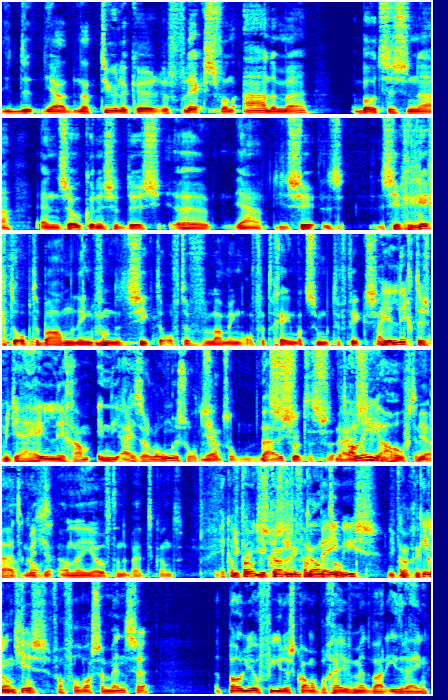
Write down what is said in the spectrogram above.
de, de ja, natuurlijke reflex van ademen bootsen ze na. En zo kunnen ze dus eh, ja, zich, zich richten op de behandeling van de ziekte of de verlamming of hetgeen wat ze moeten fixen. Maar je ligt dus met je hele lichaam in die ijzeren long, een soort, buis. Een soort- soort met alleen je hoofd aan de ja, buitenkant. Met je, alleen je hoofd aan de buitenkant. Ik heb Je kan- foto's je kan geen van op. baby's, Je van kan kindjes, van volwassen mensen. Het poliovirus kwam op een gegeven moment waar iedereen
